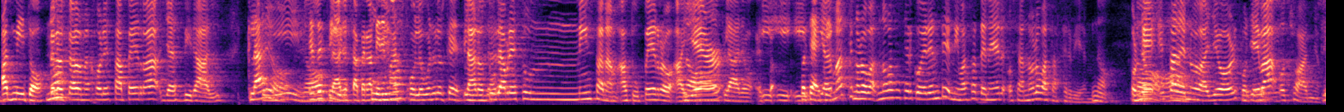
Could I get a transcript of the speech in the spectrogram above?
Admito. Pero ¿no? es que a lo mejor esta perra ya es viral. Claro. Sí, no, es decir, claro, esta perra tiene más followers de los que. Claro, tú le abres un Instagram a tu perro No, ayer. claro, es Y, y- y además que no, lo va- no vas a ser coherente ni vas a tener, o sea, no lo vas a hacer bien. No. Porque No. esta de Nueva York Porque lleva ocho años. Sí,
